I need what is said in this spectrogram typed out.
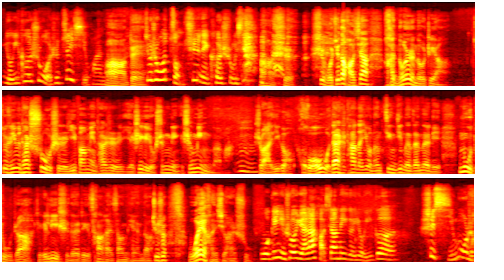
有一棵树我是最喜欢的，啊，对就是我总去那棵树下。啊，是是，我觉得好像很多人都这样，就是因为它树是一方面，它是也是一个有生命生命的嘛，嗯是吧？一个活物，但是它呢又能静静的在那里目睹着啊这个历史的这个沧海桑田的，就是我也很喜欢树，我跟你说，原来好像那个有一个是席慕容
